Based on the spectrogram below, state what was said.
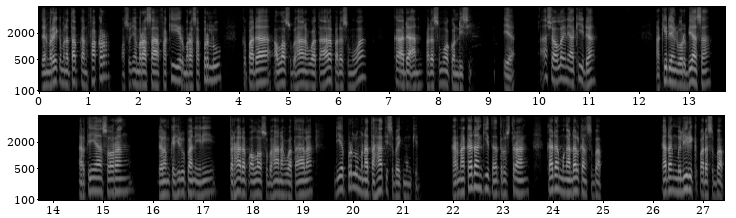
Dan mereka menetapkan fakr maksudnya merasa fakir, merasa perlu kepada Allah Subhanahu wa taala pada semua keadaan, pada semua kondisi. Iya. Masya Allah ini akidah. Akidah yang luar biasa. Artinya seorang dalam kehidupan ini terhadap Allah Subhanahu wa taala, dia perlu menata hati sebaik mungkin. Karena kadang kita terus terang, kadang mengandalkan sebab. Kadang melirik kepada sebab.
